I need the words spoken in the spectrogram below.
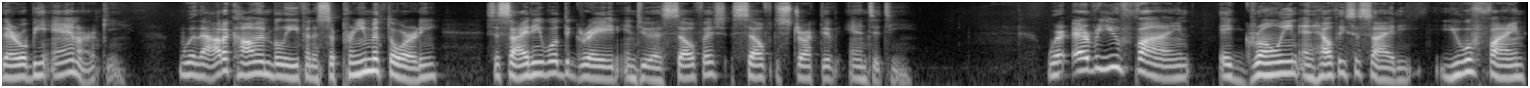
there will be anarchy. Without a common belief in a supreme authority, society will degrade into a selfish, self destructive entity. Wherever you find a growing and healthy society, you will find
